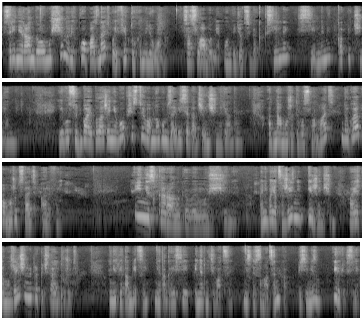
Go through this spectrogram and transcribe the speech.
Среднерангового мужчину легко опознать по эффекту хамелеона. Со слабыми он ведет себя как сильный, с сильными как подчиненный. Его судьба и положение в обществе во многом зависят от женщины рядом. Одна может его сломать, другая поможет стать альфой. И низкоранговые мужчины. Они боятся жизни и женщин, поэтому с женщинами предпочитают дружить. У них нет амбиций, нет агрессии и нет мотивации. Низкая самооценка, пессимизм и рефлексия.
